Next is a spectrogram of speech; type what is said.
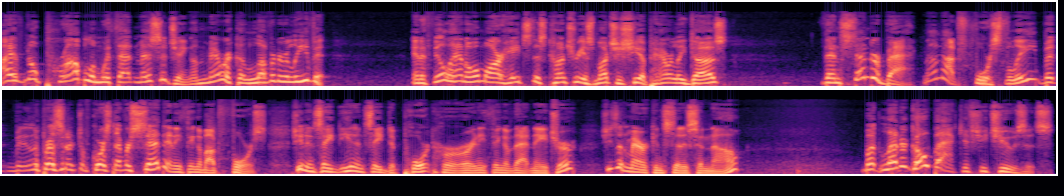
I have no problem with that messaging. America, love it or leave it. And if Ilhan Omar hates this country as much as she apparently does, then send her back. Now, not forcefully, but the president, of course, never said anything about force. She didn't say he didn't say deport her or anything of that nature. She's an American citizen now. But let her go back if she chooses.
